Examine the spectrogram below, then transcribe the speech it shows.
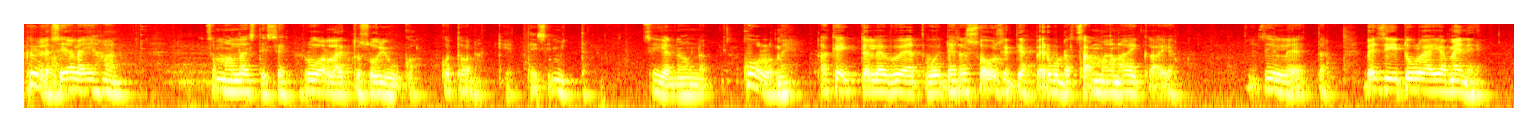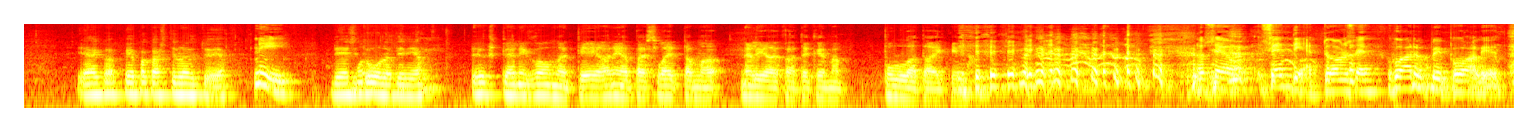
Kyllä siellä ihan samanlaisesti se ruoanlaitto sujuu kotonakin, ettei se mitään. Siellä on kolme keittolevyä, että voi tehdä soosit ja perunat samaan aikaan. Ja, ja silleen, että vesi tulee ja menee. Ja aika pakasti löytyy. Ja niin. Diesi tuuletin ja... Yksi pieni kommentti, ei Anja pääsi laittamaan neljä aikaa tekemään pullataikinaa. Se, on, se tietty on se huonompi puoli, että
